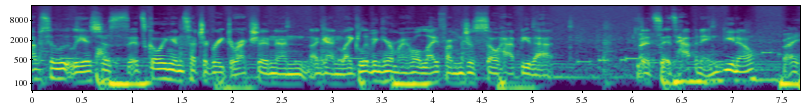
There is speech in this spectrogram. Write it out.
absolutely. It's just it's going in such a great direction, and again, like living here my whole life, I'm just so happy that it's it's happening. You know. Right.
